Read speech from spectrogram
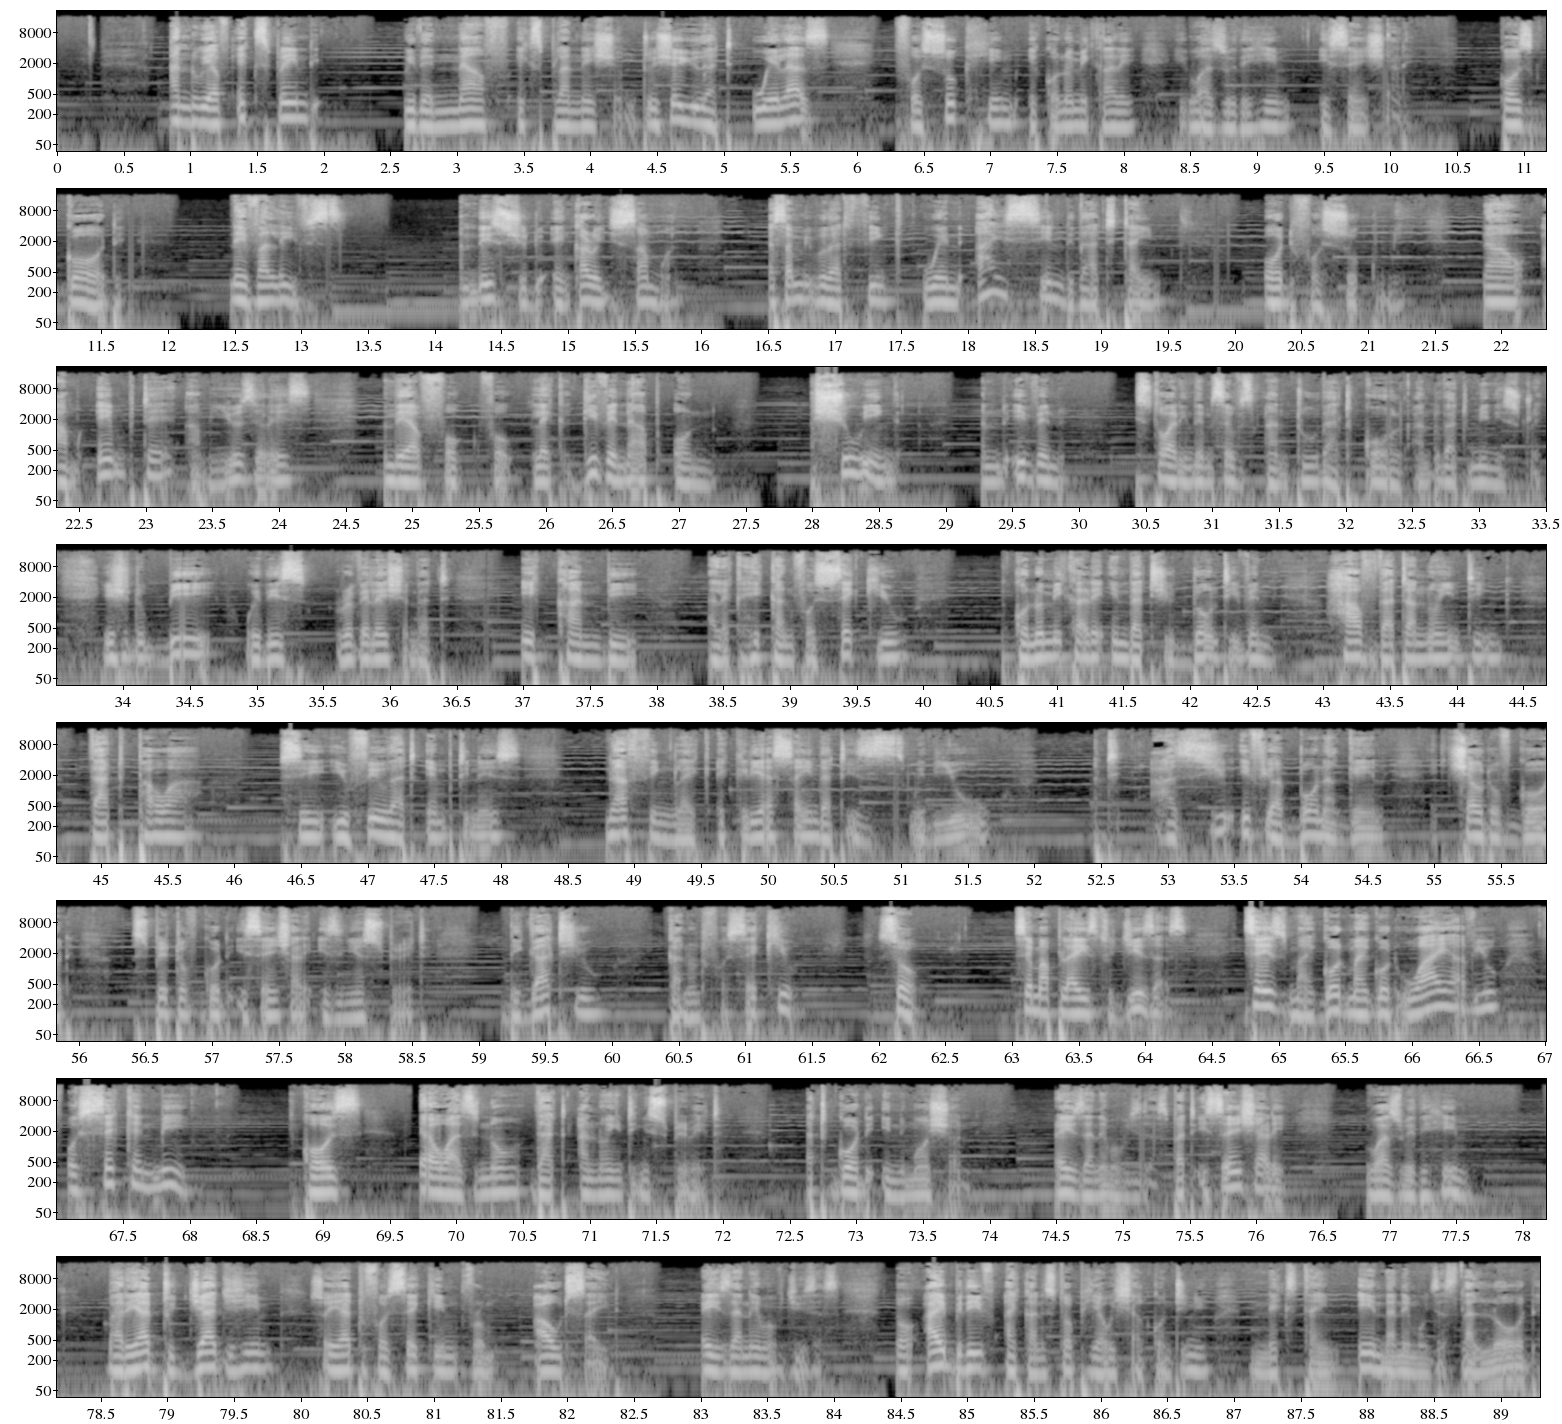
And we have explained with enough explanation to show you that whereas forsook him economically, he was with him essentially. Because God never leaves. And this should encourage someone. There are some people that think when I sinned that time, God forsook me. Now I'm empty, I'm useless, and they for, for like given up on pursuing and even restoring themselves unto that call, unto that ministry. You should be with this revelation that He can be like He can forsake you economically in that you don't even have that anointing, that power. See, you feel that emptiness. Nothing like a clear sign that is with you. But as you, if you are born again, a child of God, Spirit of God essentially is in your spirit. Begat you, cannot forsake you. So, same applies to Jesus. He says, My God, my God, why have you forsaken me? Because there was no that anointing spirit, that God in motion. Praise the name of Jesus. But essentially, he was with him. But he had to judge him, so he had to forsake him from outside. Praise the name of Jesus. So I believe I can stop here. We shall continue next time in the name of Jesus. The Lord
